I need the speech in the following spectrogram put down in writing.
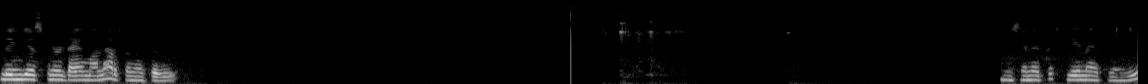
క్లీన్ చేసుకునే టైం అని అర్థమవుతుంది. మిషన్ అయితే క్లీన్ అయిపోయింది.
